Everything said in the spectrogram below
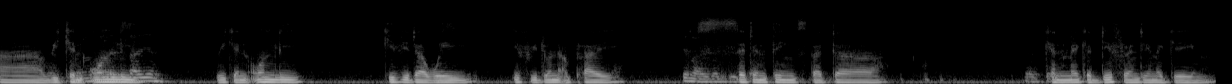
Uh, we can only we can only give it away if we don't apply certain things that uh, can make a difference in the game,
